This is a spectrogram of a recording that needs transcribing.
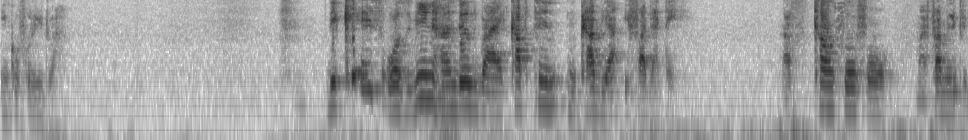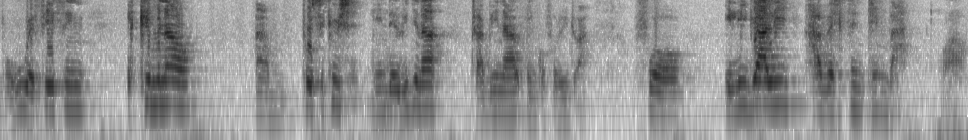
in Koforidua. The case was being handled by Captain Nkrabea Effah-Dartey as counsel for my family people who were facing a criminal um, prosecution in the regional tribunal in Koforidua for illegally harvesting timber. Wow.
